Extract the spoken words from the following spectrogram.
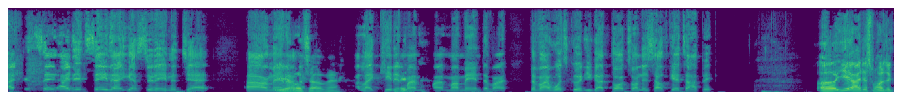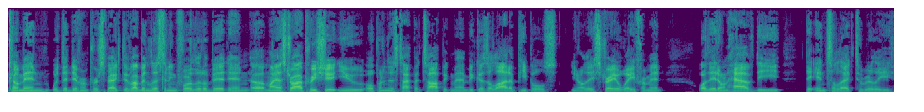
I did say I did say that yesterday in the chat. Oh man, yeah, I, what's up, man? I like kidding my, my my man Divine. Divine, what's good? You got thoughts on this healthcare topic? Uh, yeah, I just wanted to come in with a different perspective. I've been listening for a little bit, and uh, Maestro, I appreciate you opening this type of topic, man, because a lot of people, you know, they stray away from it, or they don't have the the intellect to really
